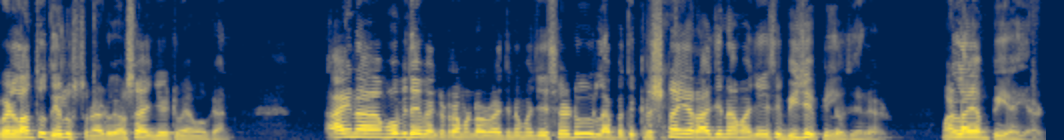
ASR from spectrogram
వీళ్ళంతా తేలుస్తున్నాడు వ్యవసాయం చేయటమేమో కానీ ఆయన మోపిదేవి వెంకటరమణరావు రాజీనామా చేశాడు లేకపోతే కృష్ణయ్య రాజీనామా చేసి బీజేపీలో చేరాడు మళ్ళా ఎంపీ అయ్యాడు.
